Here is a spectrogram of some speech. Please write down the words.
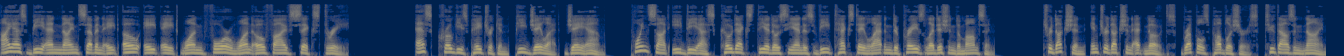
ISBN 978-0-88-141056-3. S. Oh oh Krogies Patricon, P. Jaillet, J. M. Poinsotte eds, Codex Theodosianus v Texte Latin de Prés l'édition de Mommsen. Traduction, Introduction et Notes, Brepols Publishers, 2009,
